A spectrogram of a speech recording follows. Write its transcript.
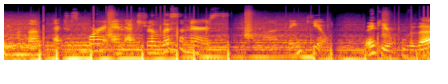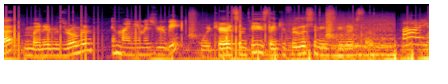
we would love extra support and extra listeners. Uh, thank you. Thank you. With that, my name is Roman. And my name is Ruby. We carried some peace. Peas. Thank you for listening. See you next time. Bye.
